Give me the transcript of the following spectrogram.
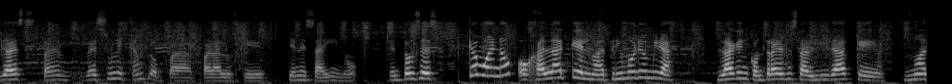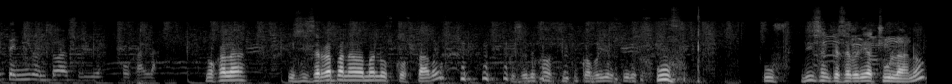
ya es un ejemplo pa- para los que tienes ahí, ¿no? Entonces, qué bueno, ojalá que el matrimonio, mira, le haga encontrar esa estabilidad que no ha tenido en toda su vida, ojalá. Ojalá. Y si se rapa nada más los costados, que se deja así su cabello así de... Uf, uf. Dicen que se vería chula, ¿no?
